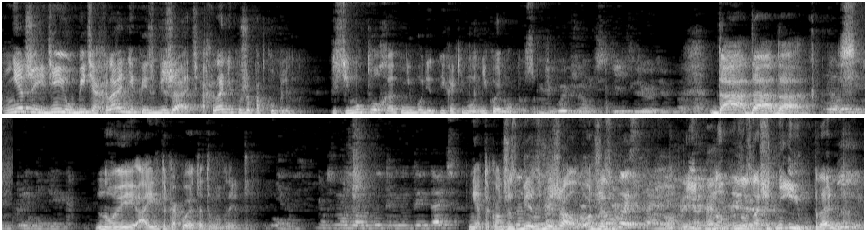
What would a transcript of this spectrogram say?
Нет же идеи убить охранника и сбежать. Охранник уже подкуплен. То есть ему плохо не будет никаким, никоим образом. Не будет же он мстить людям потом. Да, да, да. Но же приняли... Ну и, а им-то какой от этого вред? Возможно, он будет ему доедать. Нет, так он же сби- сбежал. Он же... С другой стороне. И- ну, ну, значит, не им, правильно? И Вред только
